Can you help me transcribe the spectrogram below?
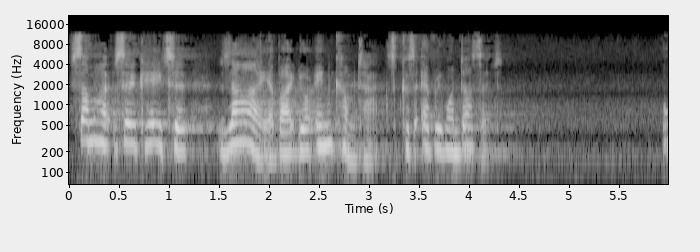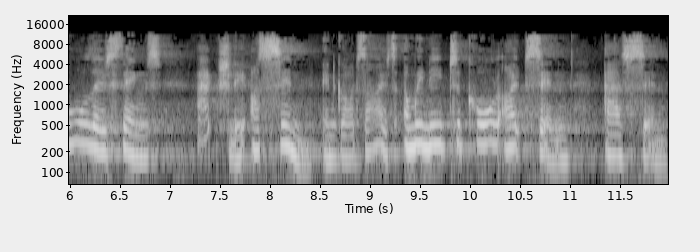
Somehow it's okay to lie about your income tax because everyone does it. All those things actually are sin in God's eyes, and we need to call out sin as sin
